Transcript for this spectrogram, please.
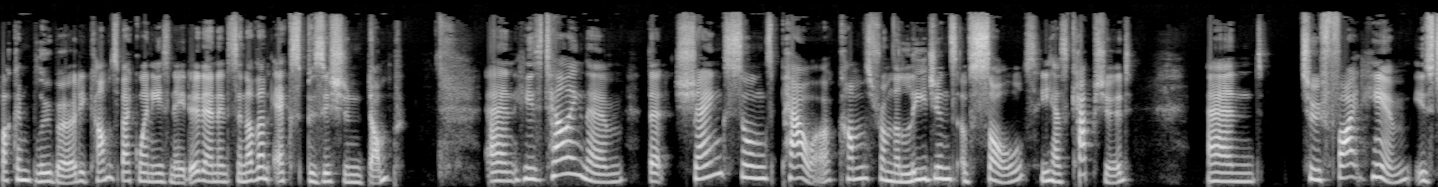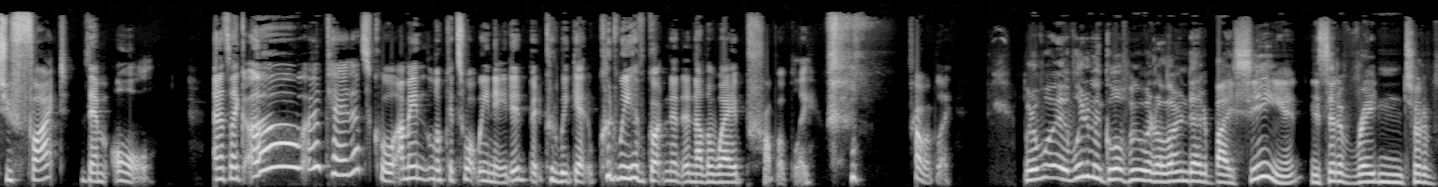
fucking bluebird. He comes back when he's needed, and it's another exposition dump. And he's telling them that Shang Tsung's power comes from the legions of souls he has captured, and to fight him is to fight them all. And it's like, oh, okay, that's cool. I mean, look, it's what we needed, but could we get could we have gotten it another way? Probably. Probably. But it, w- it would have been cool if we would have learned that by seeing it instead of Raiden sort of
